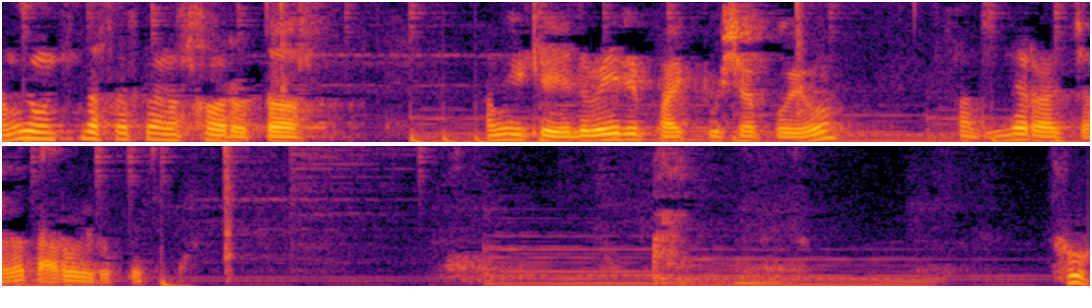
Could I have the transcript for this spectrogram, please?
Хамгийн үндсэн дасгал нь болохоор одоо хамгийн их elevator pike push up буюу сандран дээр орж байгаа 12 удаас байна. Хүү.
